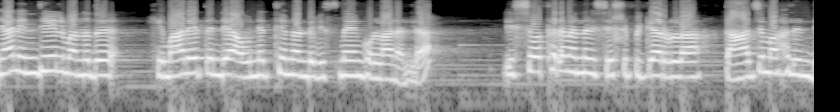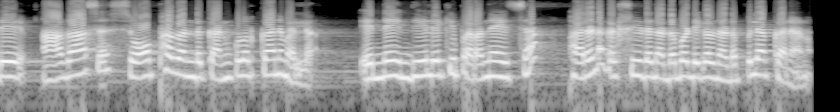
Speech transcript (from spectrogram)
ഞാൻ ഇന്ത്യയിൽ വന്നത് ഹിമാലയത്തിന്റെ ഔന്നത്യം കണ്ട് വിസ്മയം കൊള്ളാനല്ല വിശ്വോത്തരം എന്ന് വിശേഷിപ്പിക്കാറുള്ള താജ്മഹലിന്റെ ആകാശ ശോഭ കണ്ട് കൺകുളിർക്കാനുമല്ല എന്നെ ഇന്ത്യയിലേക്ക് പറഞ്ഞയച്ച ഭരണകക്ഷിയുടെ നടപടികൾ നടപ്പിലാക്കാനാണ്.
